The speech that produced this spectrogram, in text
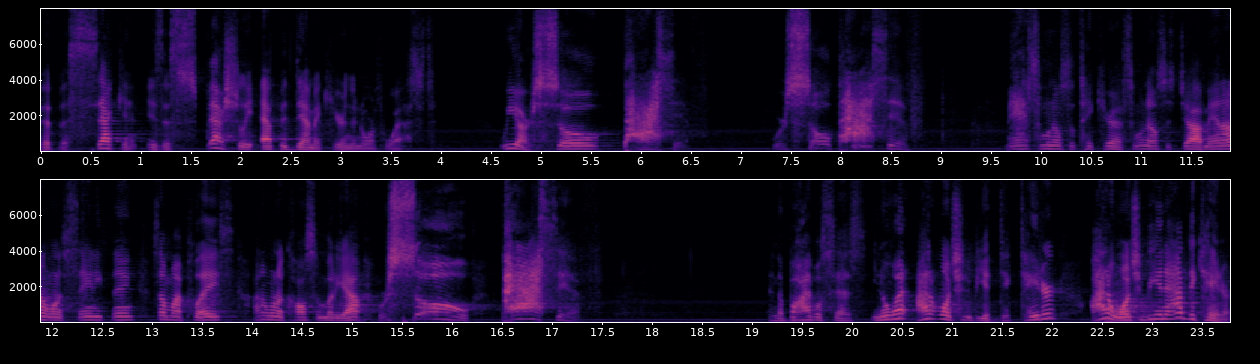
that the second is especially epidemic here in the Northwest. We are so passive. We're so passive. Man, someone else will take care of that. Someone else's job. Man, I don't want to say anything. It's not my place. I don't want to call somebody out. We're so passive. And the Bible says, you know what? I don't want you to be a dictator. I don't want you to be an abdicator.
